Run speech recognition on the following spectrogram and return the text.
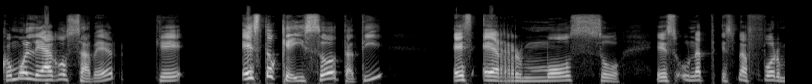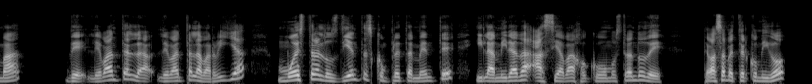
¿Cómo le hago saber que esto que hizo Tati es hermoso? Es una, es una forma de levanta la, levanta la barbilla, muestra los dientes completamente y la mirada hacia abajo, como mostrando de, ¿te vas a meter conmigo?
